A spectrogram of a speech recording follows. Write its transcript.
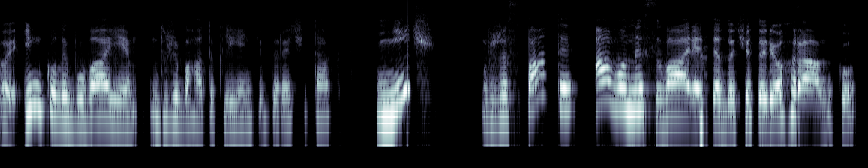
е, інколи буває дуже багато клієнтів, до речі, так. Ніч вже спати, а вони сваряться до 4 ранку.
